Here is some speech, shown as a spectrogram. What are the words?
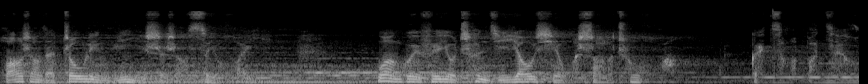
皇上在周令云一事上似有怀疑，万贵妃又趁机要挟我杀了春华，该怎么办才好？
